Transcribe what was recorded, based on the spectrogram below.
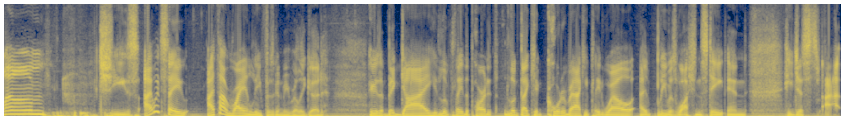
Um, jeez, I would say I thought Ryan Leaf was going to be really good. He was a big guy. He looked played the part. It looked like a quarterback. He played well. I believe it was Washington State, and he just. I,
